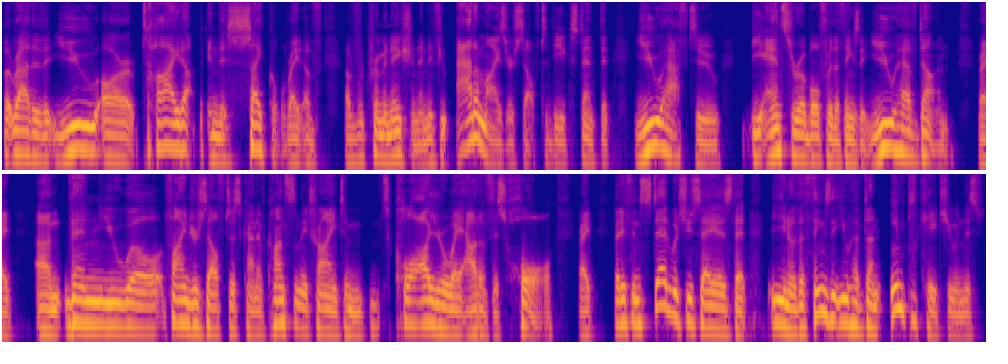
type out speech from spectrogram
but rather that you are tied up in this cycle, right, of, of recrimination. And if you atomize yourself to the extent that you have to be answerable for the things that you have done, right? Um, then you will find yourself just kind of constantly trying to claw your way out of this hole, right? But if instead what you say is that, you know, the things that you have done implicate you in this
